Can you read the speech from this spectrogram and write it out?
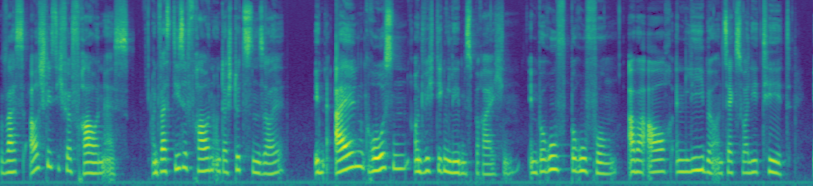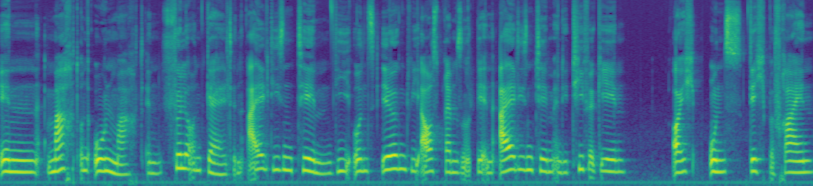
was ausschließlich für Frauen ist. Und was diese Frauen unterstützen soll, in allen großen und wichtigen Lebensbereichen. Im Beruf, Berufung, aber auch in Liebe und Sexualität, in Macht und Ohnmacht, in Fülle und Geld, in all diesen Themen, die uns irgendwie ausbremsen und wir in all diesen Themen in die Tiefe gehen, euch, uns, dich befreien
